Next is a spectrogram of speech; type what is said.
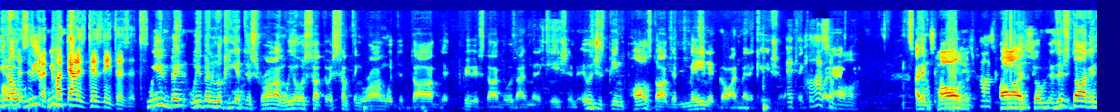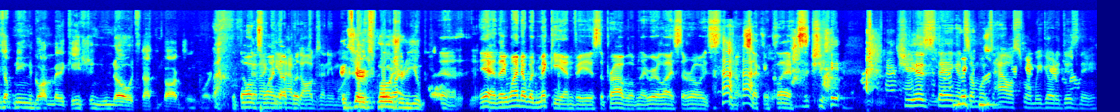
You Oh, know, this is going to cut down his Disney visits. We've been we've been looking at this wrong. We always thought there was something wrong with the dog, the previous dog that was on medication. It was just being Paul's dog that made it go on medication. I it's think is what happened. possible I think It Paul, is possible. Paul. is- So if this dog ends up needing to go on medication, you know it's not the dogs anymore. The dogs wind up with dogs anymore. It's their exposure to you, Paul. yeah, yeah. They wind up with Mickey envy is the problem. They realize they're always you know second class. she she is staying at someone's house when we go to Disney.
